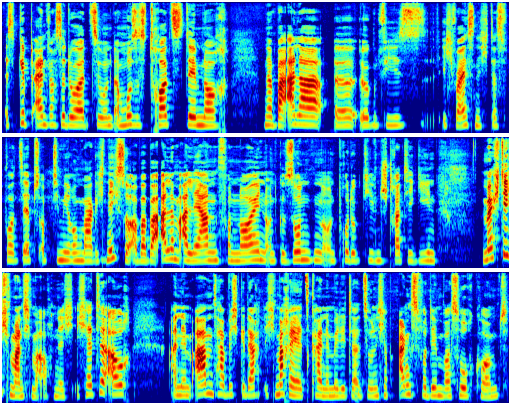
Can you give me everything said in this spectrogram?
es gibt einfach Situationen, da muss es trotzdem noch, ne, bei aller äh, irgendwie, ich weiß nicht, das Wort Selbstoptimierung mag ich nicht so, aber bei allem Erlernen von neuen und gesunden und produktiven Strategien möchte ich manchmal auch nicht. Ich hätte auch an dem Abend habe ich gedacht, ich mache jetzt keine Meditation. Ich habe Angst vor dem, was hochkommt.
